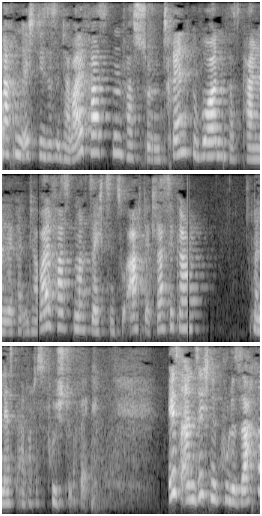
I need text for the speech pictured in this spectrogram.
machen echt dieses Intervallfasten, fast schon ein Trend geworden. Fast keiner, der kein Intervallfasten macht, 16 zu 8, der Klassiker. Man lässt einfach das Frühstück weg. Ist an sich eine coole Sache,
